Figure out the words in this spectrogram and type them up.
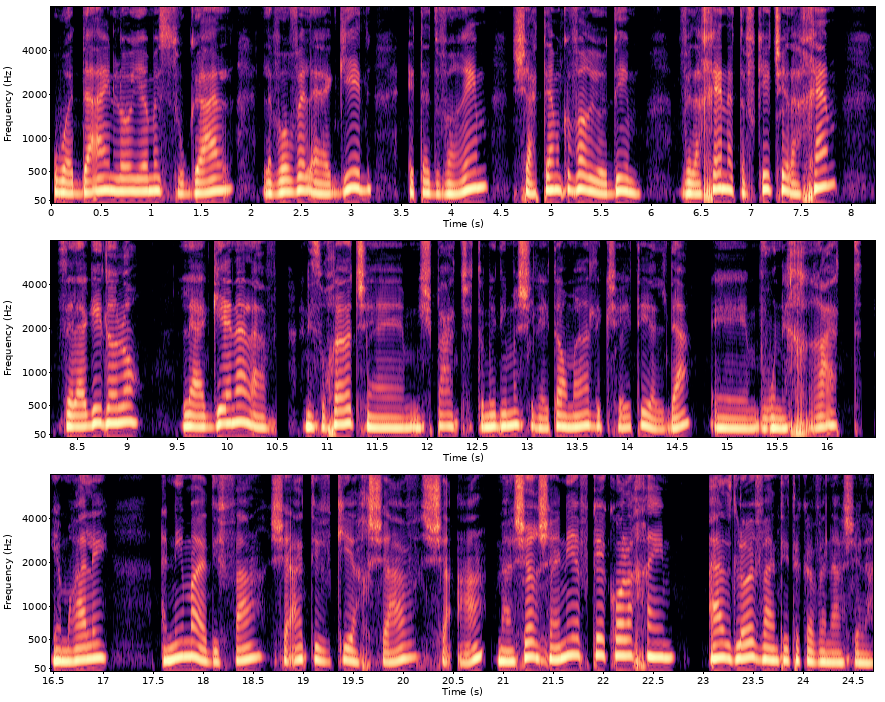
הוא עדיין לא יהיה מסוגל לבוא ולהגיד את הדברים שאתם כבר יודעים, ולכן התפקיד שלכם זה להגיד לו לא, להגן עליו. אני זוכרת שמשפט שתמיד אימא שלי הייתה אומרת לי כשהייתי ילדה, אה, והוא נחרט, היא אמרה לי, אני מעדיפה שאת תבכי עכשיו שעה, מאשר שאני אבכה כל החיים. אז לא הבנתי את הכוונה שלה,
